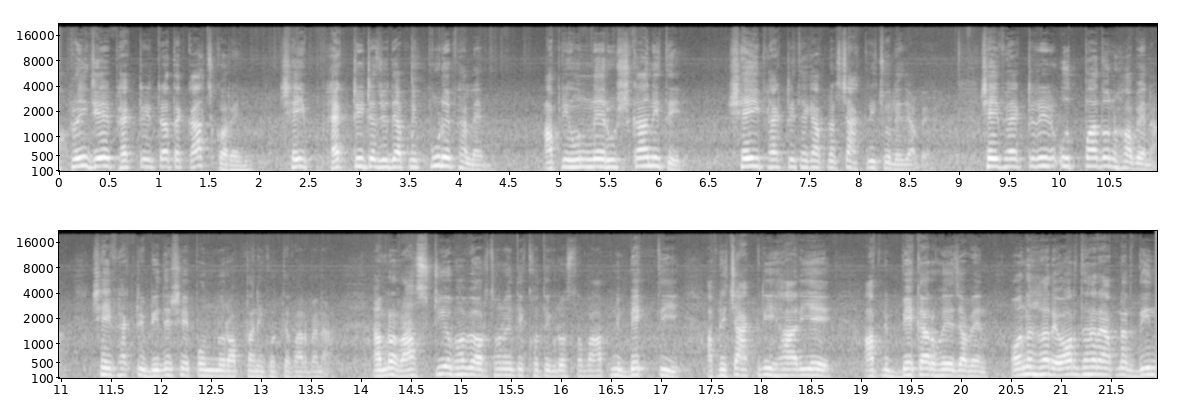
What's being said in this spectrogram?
আপনি যে ফ্যাক্টরিটাতে কাজ করেন, সেই ফ্যাক্টরিটা যদি আপনি পুড়ে ফেলেন, আপনি অন্যের উস্কানিতে সেই ফ্যাক্টরি থেকে আপনার চাকরি চলে যাবে। সেই ফ্যাক্টরির উৎপাদন হবে না, সেই ফ্যাক্টরি বিদেশে পণ্য রপ্তানি করতে পারবে না। আমরা রাষ্ট্রীয়ভাবে অর্থনৈতিক ক্ষতিগ্রস্ত হব আপনি ব্যক্তি, আপনি চাকরি হারিয়ে আপনি বেকার হয়ে যাবেন, অনাহারে অর্ধারে আপনার দিন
